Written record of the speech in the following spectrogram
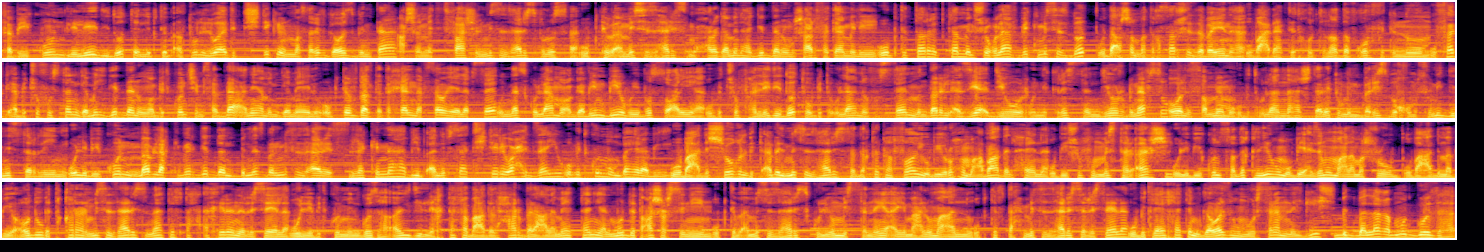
فبيكون لليدي دوت اللي بتبقى طول الوقت بتشتكي من مصاريف جواز بنتها عشان ما تدفعش لميسيس هاريس فلوسها. وبتبقى ميسيس هاريس محرجة منها جدا ومش عارفة تعمل إيه. وبتضطر تكمل شغلها في بيت ميسيس دوت وده عشان ما تخسرش زباينها. وبعدها بتدخل تنظف غرفة النوم. وفجأة بتشوف فستان جميل جدا وما بتكونش مصدقة عينيها من جماله. وبتفضل تتخيل نفسها وهي لابساه والناس كلها معجبين بيه وبيبصوا عليها. وبتشوفها الليدي دوت وبتقول لها إنه فستان من دار الأزياء ديور وإن كريستيان ديور بنفسه هو اللي صممه. وبتقول لها إنها اشترته من باريس ب 500 جنيه استرليني واللي بيكون مبلغ كبير جدا بالنسبة لميسيس هاريس. لكنها بيبقى نفسها تشتري واحد زيه وبتكون منبهرة بيه. وبعد الشغل بتقابل ميسيس هاريس صديقتها فاي وبيروحوا مع بعض الحانة وبيشوفوا مستر أرشي واللي بيكون صديق ليهم وبيعزمهم على مشروب. وبعد ما بيقعدوا بتقرر ميسيس هاريس إنها تفتح أخيرا الرسالة واللي بتكون من جوزها ايدي اللي اختفى بعد الحرب العالمية الثانية لمدة 10 سنين. وبتبقى ميسيس هاريس كل يوم مستنية أي معلومة عنه. وبتفتح ميسيس هاريس الرسالة وبتلاقي خاتم جوازهم ورسالة من الجيش بتبلغها بموت جوزها.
